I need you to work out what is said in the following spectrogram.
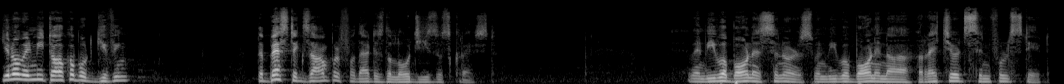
You know, when we talk about giving, the best example for that is the Lord Jesus Christ. When we were born as sinners, when we were born in a wretched, sinful state,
